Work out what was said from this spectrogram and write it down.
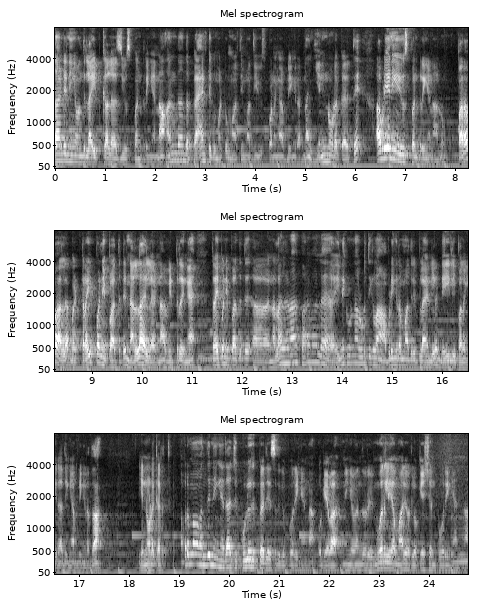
தாண்டி நீங்கள் வந்து லைட் கலர்ஸ் யூஸ் பண்ணுறீங்கன்னா அந்தந்த பேண்ட்டுக்கு மட்டும் மாற்றி மாற்றி யூஸ் பண்ணுங்கள் அப்படிங்கிறது தான் என்னோட கருத்து. அப்படியே நீங்கள் யூஸ் பண்ணுறீங்கனாலும் பரவாயில்ல பட் ட்ரை பண்ணி பார்த்துட்டு நல்லா இல்லைன்னா விட்டுருங்க. ட்ரை பண்ணி பார்த்துட்டு நல்லா இல்லைன்னா பரவாயில்ல இன்றைக்கி ஒரு நாள் உடுத்திக்கலாம் அப்படிங்கிற மாதிரி பிளானில் டெய்லி பழகிறாதீங்க அப்படிங்கிறது தான் என்னோட கருத்து. அப்புறமா வந்து நீங்கள் ஏதாச்சும் குளிர் பிரதேசத்துக்கு போகிறீங்கன்னா ஓகேவா நீங்கள் வந்து ஒரு நுவர்லியா மாதிரி ஒரு லொக்கேஷன் போகிறீங்கன்னா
